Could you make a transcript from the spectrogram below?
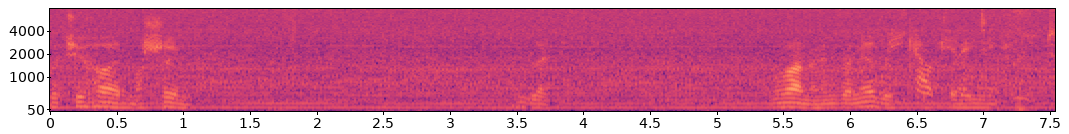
Кочегар, машин. Блять. Ну ладно, він замедлився. так що йому- Recalculating route.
